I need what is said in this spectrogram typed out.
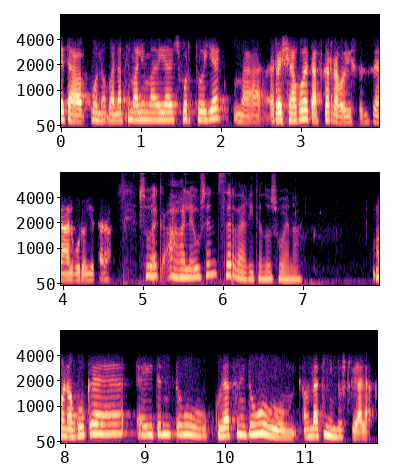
eta bueno, banatzen balin badia esfortzu horiek, ba erresago eta azkarrago iristen zea helburu horietara. Zuek agaleusen zer da egiten duzuena? Bueno, guk eh, egiten ditugu, kuidatzen ditugu ondakin industrialak.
